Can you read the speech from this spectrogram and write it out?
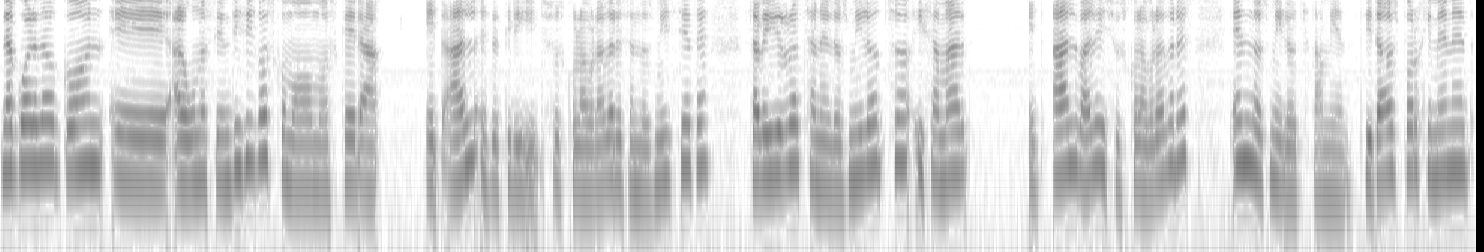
de acuerdo con eh, algunos científicos como Mosquera et al., es decir, sus colaboradores en 2007, Saber Rocha en el 2008 y Samart et al., ¿vale? y sus colaboradores en 2008 también, citados por Jiménez,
